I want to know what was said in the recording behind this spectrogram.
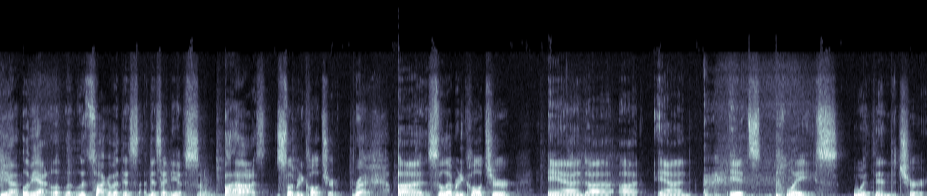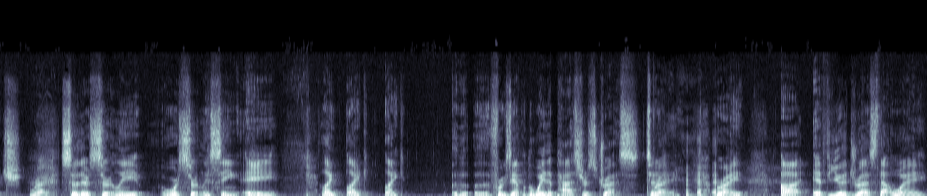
Yeah. Let me yeah, let, let's talk about this this idea of ah, celebrity culture. Right. Uh, celebrity culture and uh, uh, and its place within the church. Right. So there's certainly we're certainly seeing a like like like uh, for example the way the pastors dress today, right? Uh, if you had dressed that way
